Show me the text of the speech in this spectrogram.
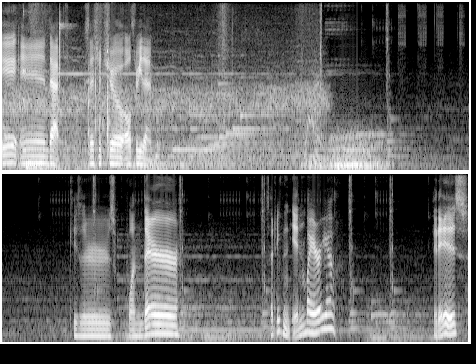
Okay, and that. So that should show all three then. Okay, so there's one there. Is that even in my area? It is.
